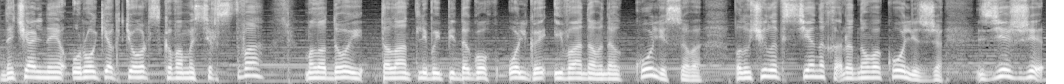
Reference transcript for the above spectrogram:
Начальные уроки актерского мастерства молодой талантливый педагог Ольга Ивановна Колесова получила в стенах родного колледжа. Здесь же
